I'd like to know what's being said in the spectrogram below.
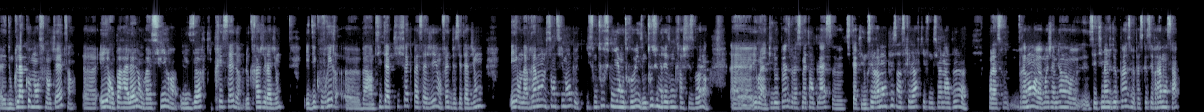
Euh, donc là commence l'enquête euh, et en parallèle, on va suivre les heures qui précèdent le crash de l'avion et découvrir euh, bah, petit à petit chaque passager en fait de cet avion. Et on a vraiment le sentiment qu'ils sont tous liés entre eux, ils ont tous une raison de cracher ce vol. et voilà, puis le puzzle va se mettre en place petit à petit. Donc c'est vraiment plus un thriller qui fonctionne un peu. voilà, vraiment, moi j'aime bien cette image de puzzle parce que c'est vraiment ça.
